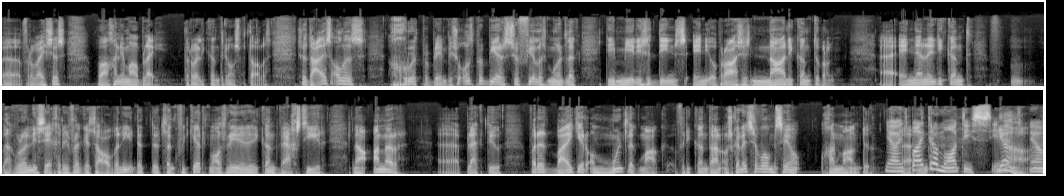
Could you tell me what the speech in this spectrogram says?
uh, verwys is. Waar gaan hy maar bly? terwyl die kind in die hospitaal is. So daar is alles groot probleem. So ons probeer soveel as moontlik die mediese diens en die operasies na die kind toe bring. Uh, en dan net die kind ek wil nou nie sê gerieflik is halwe nie, dit dit klink verkeerd, maar ons wil nie net die kind wegstuur na ander uh, plek toe wat dit baie keer onmoontlik maak vir die kind dan. Ons kan net sowel hom sê gaan maan toe. Ja, dit's Uh, baie traumaties, jy Ja, weet. Ja.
